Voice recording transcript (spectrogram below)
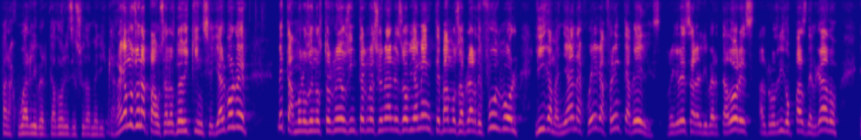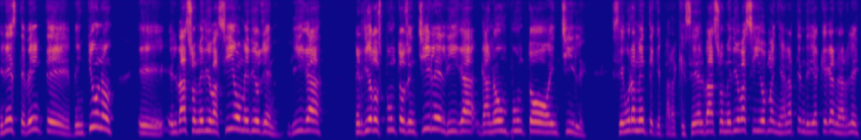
para jugar Libertadores de Sudamericana. Hagamos una pausa a las 9 y 15 y al volver, metámonos en los torneos internacionales, obviamente, vamos a hablar de fútbol. Liga mañana juega frente a Vélez, regresa a la Libertadores al Rodrigo Paz Delgado en este 2021. Eh, el vaso medio vacío, medio lleno. Liga perdió dos puntos en Chile, Liga ganó un punto en Chile. Seguramente que para que sea el vaso medio vacío, mañana tendría que ganarle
